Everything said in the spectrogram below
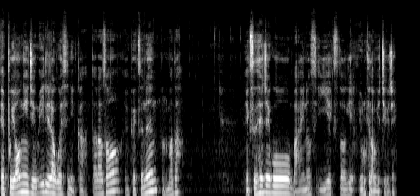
f0이 지금 1이라고 했으니까 따라서 fx는 얼마다? x 세제곱 마이너스 2x 더하기 1 이렇게 나오겠지 그지?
